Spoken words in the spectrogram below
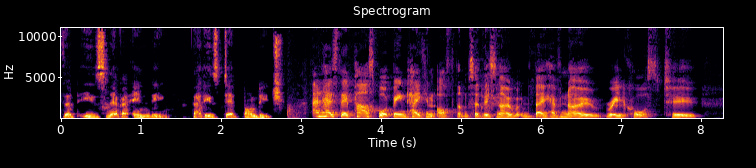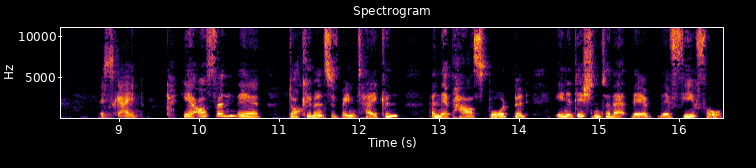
that is never ending. That is debt bondage. And has their passport been taken off them? So there's no, they have no recourse to escape? Yeah, often their documents have been taken and their passport. But in addition to that, they're, they're fearful,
